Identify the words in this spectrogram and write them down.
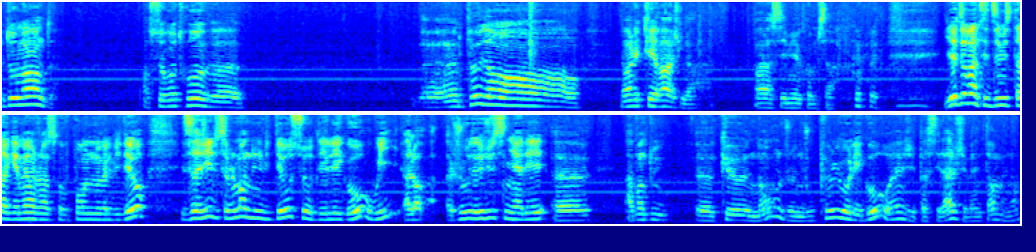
demande, on se retrouve euh, euh, un peu dans, l'éclairage là. Voilà, c'est mieux comme ça. Yo tout le monde, c'est The Mister Gamer, je vous retrouve pour une nouvelle vidéo. Il s'agit seulement d'une vidéo sur des Lego, oui. Alors, je voudrais juste signaler, euh, avant tout, que non, je ne joue plus au Lego, j'ai passé l'âge, j'ai 20 ans maintenant.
